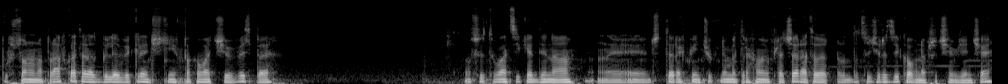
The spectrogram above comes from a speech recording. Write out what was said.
Puszczono naprawkę, teraz byle wykręcić i nie wpakować się w wyspę. No w sytuacji, kiedy na y, 4-5 km mamy Fletchera, to dosyć ryzykowne przedsięwzięcie.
